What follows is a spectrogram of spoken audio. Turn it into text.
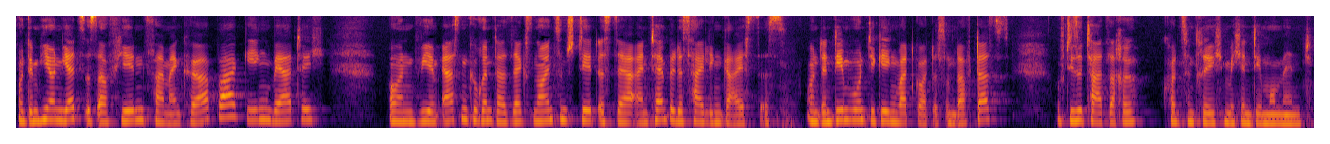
Und im Hier und Jetzt ist auf jeden Fall mein Körper gegenwärtig und wie im 1. Korinther 6, 19 steht, ist er ein Tempel des Heiligen Geistes. Und in dem wohnt die Gegenwart Gottes. Und auf das, auf diese Tatsache konzentriere ich mich in dem Moment.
